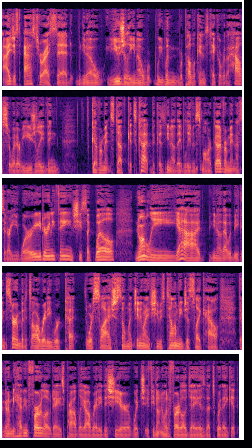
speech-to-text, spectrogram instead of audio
I just asked her. I said, you know, usually, you know, we when Republicans take over the House or whatever, usually then government stuff gets cut because you know they believe in smaller government. And I said, "Are you worried or anything?" And she's like, "Well, normally, yeah, I, you know that would be a concern, but it's already we're cut, we're slashed so much anyway." She was telling me just like how they're going to be having furlough days probably already this year. Which, if you don't know what a furlough day is, that's where they get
